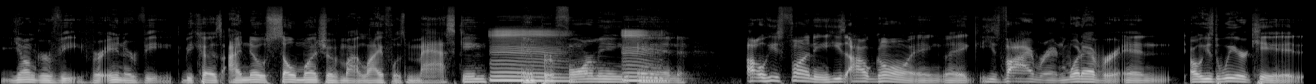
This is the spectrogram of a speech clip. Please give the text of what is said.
younger V, for inner V, because I know so much of my life was masking and performing and oh, he's funny, he's outgoing, like he's vibrant, whatever, and oh, he's the weird kid.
